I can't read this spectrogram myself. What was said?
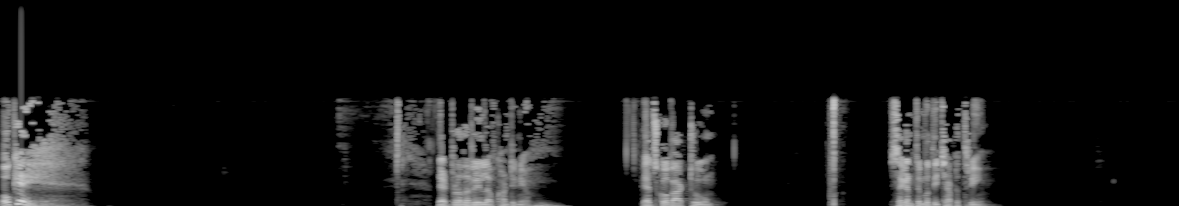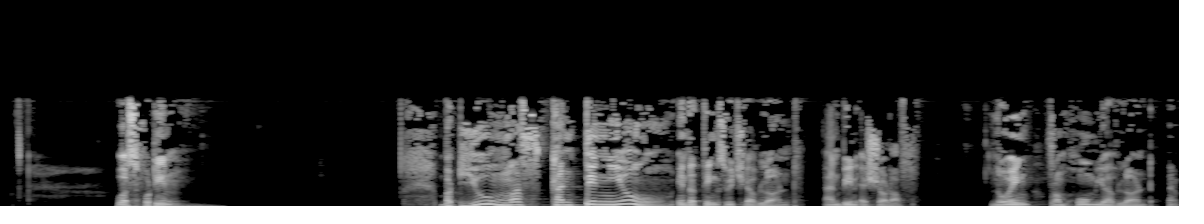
Okay. Let brotherly love continue. Let's go back to Second Timothy chapter 3. Verse 14. But you must continue in the things which you have learned and been assured of, knowing from whom you have learned them.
